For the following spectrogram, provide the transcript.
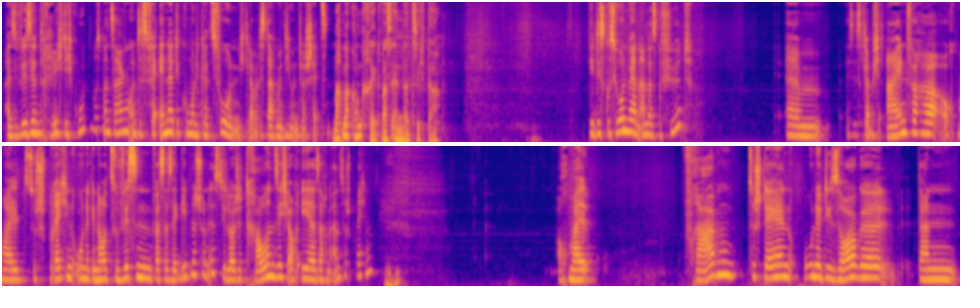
also wir sind richtig gut, muss man sagen. Und es verändert die Kommunikation. Ich glaube, das darf man nicht unterschätzen. Mach mal konkret, was ändert sich da? Die Diskussionen werden anders geführt. Ähm, es ist, glaube ich, einfacher, auch mal zu sprechen, ohne genau zu wissen, was das Ergebnis schon ist. Die Leute trauen sich auch eher, Sachen anzusprechen. Auch mal Fragen zu stellen, ohne die Sorge, dann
